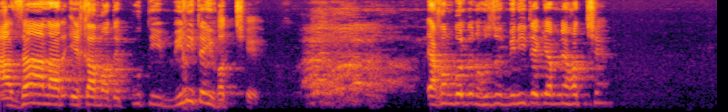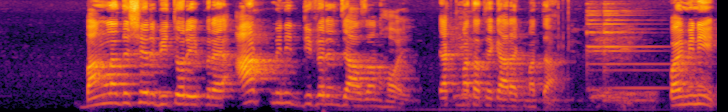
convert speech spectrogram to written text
আজান আর একামতে প্রতি মিনিটেই হচ্ছে। এখন বলবেন, হুজুর, মিনিটে কেমনে হচ্ছে? বাংলাদেশের ভিতরে প্রায় আট মিনিট ডিফারেন্সে আজান হয়, এক মাথা থেকে আর এক মাথা। কয় মিনিট?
